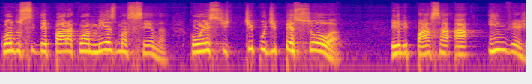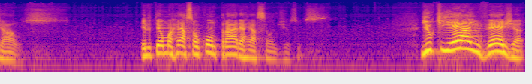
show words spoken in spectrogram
quando se depara com a mesma cena, com esse tipo de pessoa, ele passa a invejá-los. Ele tem uma reação contrária à reação de Jesus. E o que é a inveja,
